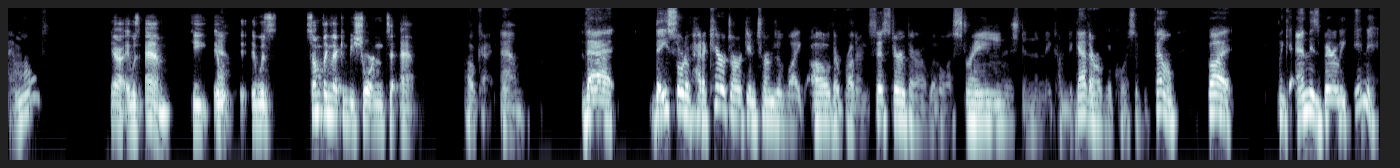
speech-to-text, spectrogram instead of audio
Emerald? Yeah, it was M. He it, M. it was something that can be shortened to M. Okay, M. That they sort of had a character arc in terms of like, oh, they're brother and sister, they're a little estranged, and then they come together over the course of the film. But like M is barely in it.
